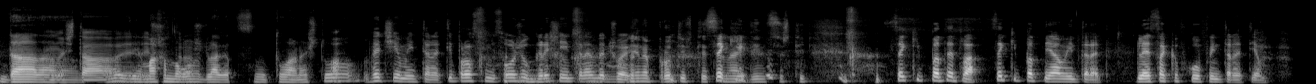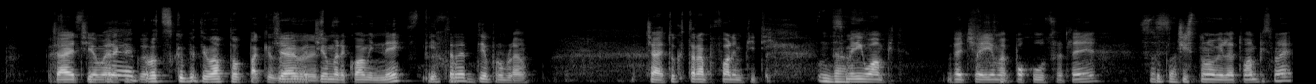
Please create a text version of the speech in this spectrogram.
Да, да, неща, да. е да. нещо Маха много наблягат на това нещо. А, вече имаме интернет. Ти просто ми сложил грешния интернет, бе, Не, човек. напротив, те са Всеки- на един и същи. Всеки път е това. Всеки път нямаме интернет. Гледай сега какъв хубав интернет имам. Чай, че имаме Е, реклами. просто скъпи ти лаптоп пак е Чай, бе, забавящ. че имаме реклами. Не, интернет ти е проблем. Чай, тук трябва да пофалим Тити. Да. Смени лампите. Вече имаме по-хубаво осветление. С Супер. чисто нови лед лампи сме.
